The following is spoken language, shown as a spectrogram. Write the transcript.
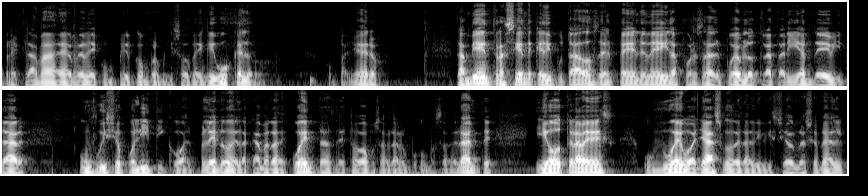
reclama a RD cumplir compromisos. Venga y búsquelo, compañero. También trasciende que diputados del PLD y la Fuerza del Pueblo tratarían de evitar un juicio político al Pleno de la Cámara de Cuentas, de esto vamos a hablar un poco más adelante, y otra vez un nuevo hallazgo de la División Nacional,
